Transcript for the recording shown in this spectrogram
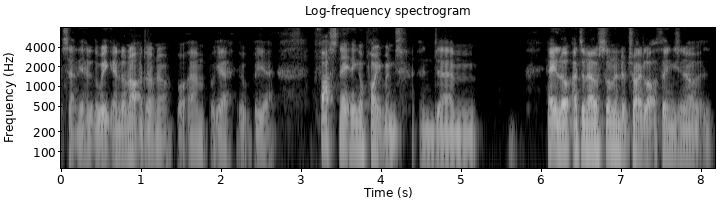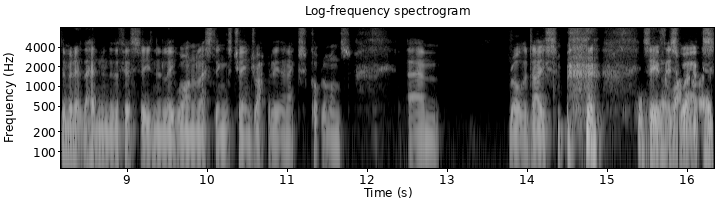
certainly ahead of the weekend or not I don't know. But um but yeah it would be a fascinating appointment and um hey, look, I don't know. Sunderland have tried a lot of things. You know, the minute they're heading into the fifth season in League One, unless things change rapidly the next couple of months, um, roll the dice, see if yeah, this works.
